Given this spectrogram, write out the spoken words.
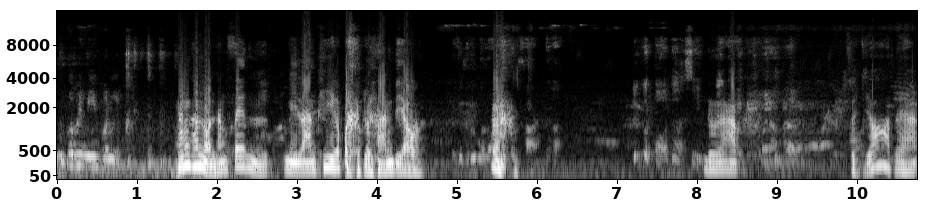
มันก็ไม่มีคนหรอกทั้งถนนทั้งเส้น มีร้านพี่ก็เปิดอยู่ร้านเดียว ดูนะครับ สุดยอดเลยฮะ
